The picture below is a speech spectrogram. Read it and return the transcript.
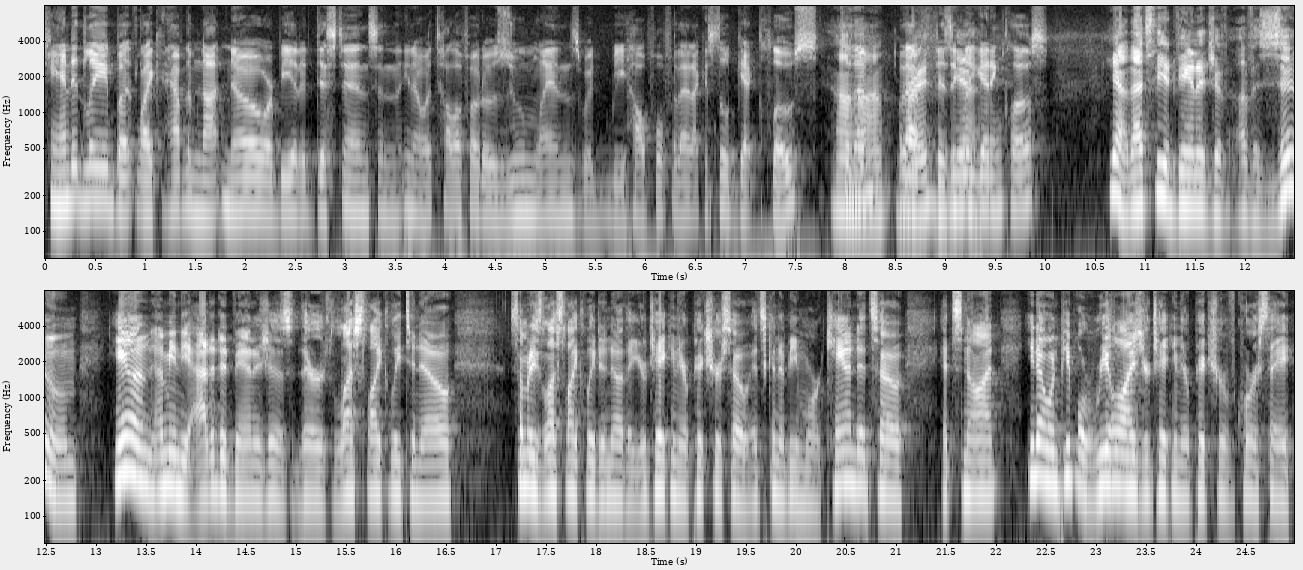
candidly, but like have them not know or be at a distance, and you know, a telephoto zoom lens would be helpful for that. I can still get close to Uh-huh, them without right, physically yeah. getting close. Yeah, that's the advantage of, of a zoom. And I mean, the added advantage is they're less likely to know somebody's less likely to know that you're taking their picture, so it's going to be more candid. So it's not, you know, when people realize you're taking their picture, of course they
